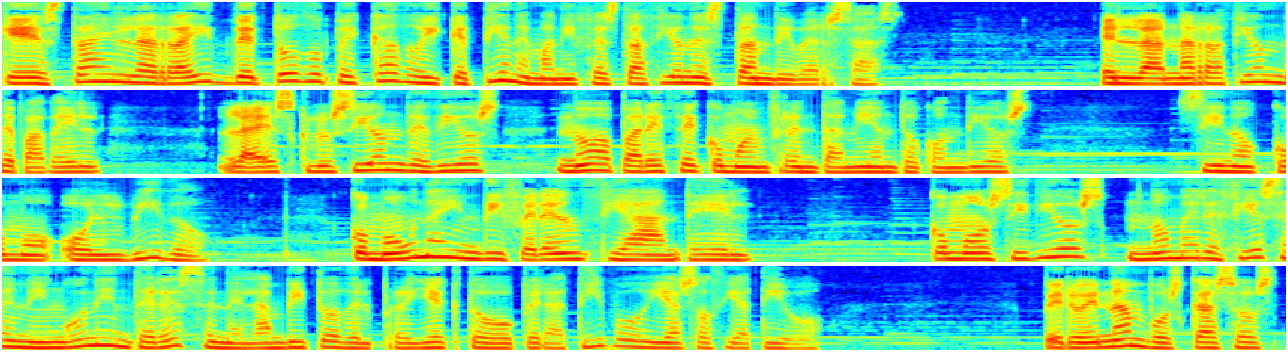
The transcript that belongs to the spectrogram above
que está en la raíz de todo pecado y que tiene manifestaciones tan diversas. En la narración de Babel, la exclusión de Dios no aparece como enfrentamiento con Dios, sino como olvido, como una indiferencia ante Él, como si Dios no mereciese ningún interés en el ámbito del proyecto operativo y asociativo. Pero en ambos casos,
